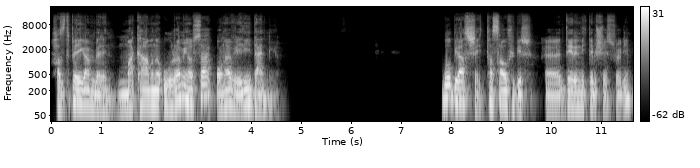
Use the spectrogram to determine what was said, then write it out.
Hazreti Peygamber'in makamına uğramıyorsa ona veli denmiyor. Bu biraz şey, tasavvufi bir e, derinlikte bir şey söyleyeyim.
